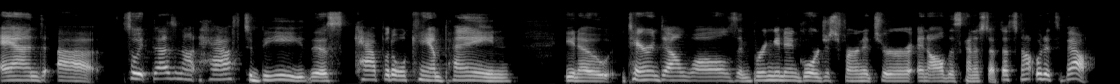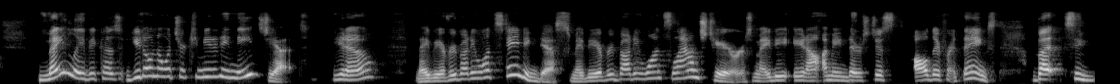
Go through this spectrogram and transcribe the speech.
And uh, so it does not have to be this capital campaign you know tearing down walls and bringing in gorgeous furniture and all this kind of stuff. That's not what it's about. Mainly because you don't know what your community needs yet you know maybe everybody wants standing desks. Maybe everybody wants lounge chairs. Maybe you know i mean there's just all different things. But to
